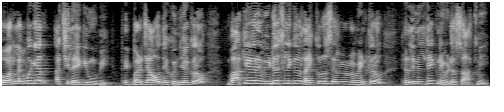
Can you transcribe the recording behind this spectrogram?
और लगभग यार अच्छी लगेगी मूवी तो एक बार जाओ, देखो इन्जॉय करो। बाकी अगर वीडियो अच्छी लगी तो लाइक करो शेयर करो कमेंट करो। जल्दी मिलते हैं एक नई वीडियो साथ में।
